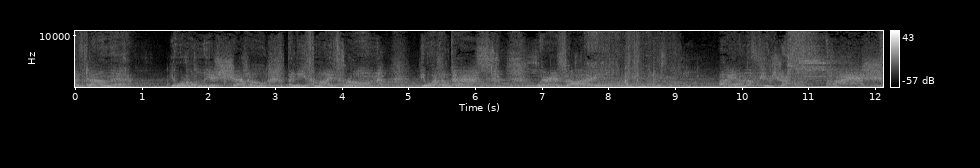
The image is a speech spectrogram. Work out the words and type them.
Down there. You are only a shadow beneath my throne. You are the past, whereas I. I am the future. Flash.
